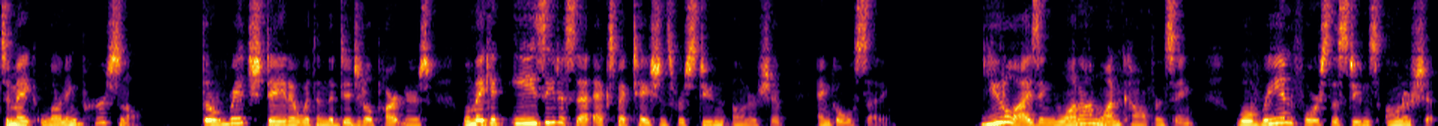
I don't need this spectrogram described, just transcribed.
to make learning personal. The rich data within the digital partners will make it easy to set expectations for student ownership and goal setting. Utilizing one-on-one conferencing will reinforce the student's ownership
